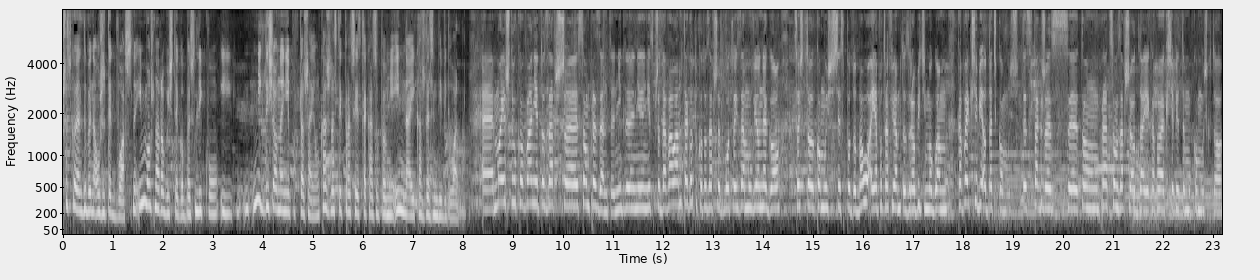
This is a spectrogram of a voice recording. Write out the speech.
Wszystko jak gdyby na użytek własny i można robić tego bez liku i nigdy się one nie powtarzają. Każda z tych prac jest taka zupełnie inna i każda jest indywidualna. E, moje sztukowanie to zawsze są prezenty. Nigdy nie, nie sprzedawałam tego, tylko to zawsze było coś zamówionego, coś, co komuś się spodobało, a ja potrafiłam to zrobić i mogłam kawałek siebie oddać komuś. To jest tak, że z tą pracą zawsze oddaję kawałek siebie temu komuś, kto,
